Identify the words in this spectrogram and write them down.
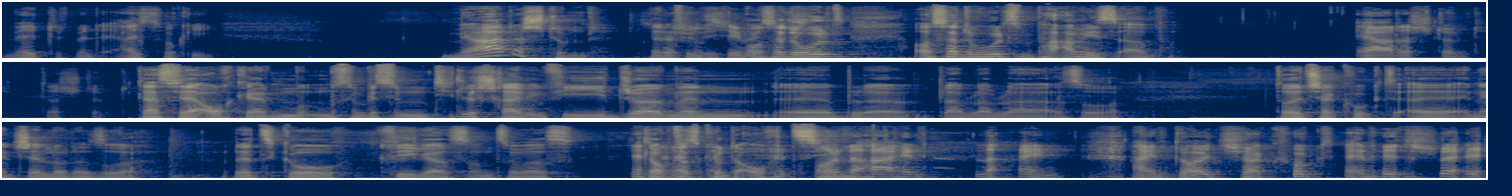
mit, mit Eishockey. Ja, das stimmt. schon Natürlich. Außer du, holst, außer du holst ein paar Amis ab. Ja, das stimmt. Das stimmt. Das wäre auch geil. Du mu- musst ein bisschen einen Titel schreiben, irgendwie German, äh, bla, bla bla bla, so. Deutscher guckt äh, NHL oder so. Let's go, Vegas und sowas. Ich glaube, das könnte auch ziehen. Oh nein, nein. Ein Deutscher guckt NHL.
